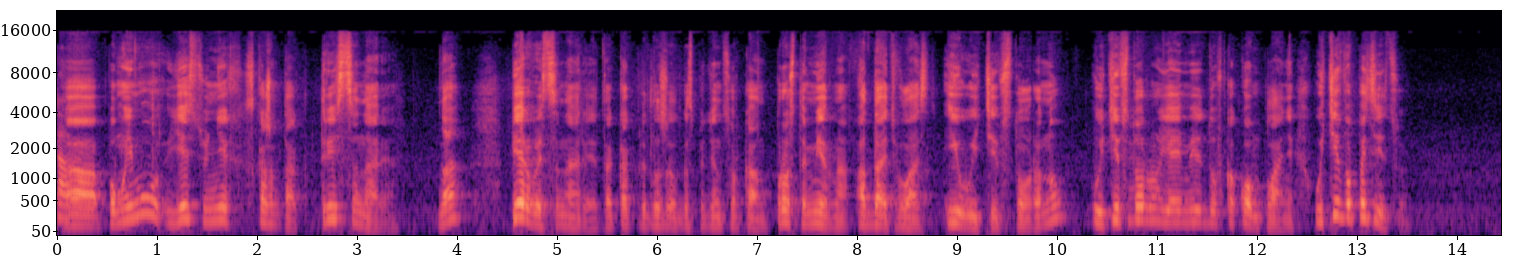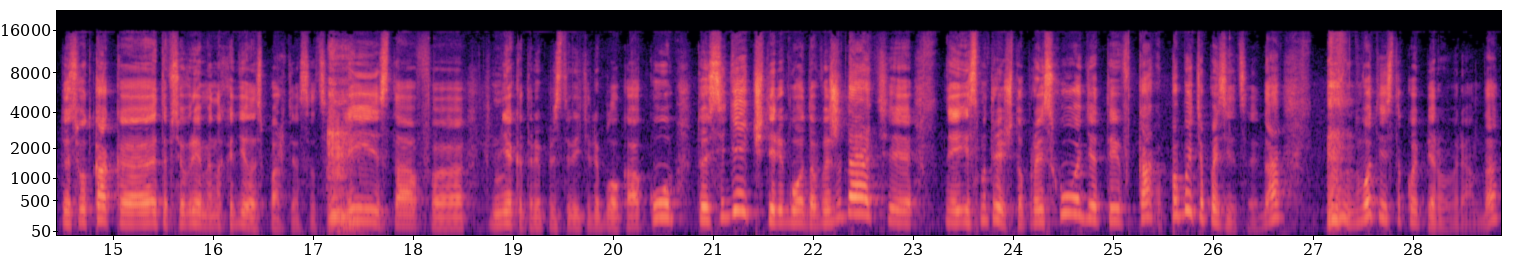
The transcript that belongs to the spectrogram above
А, по моему, есть у них, скажем так, три сценария, да. Первый сценарий, это как предложил господин Цуркан, просто мирно отдать власть и уйти в сторону. Уйти в сторону я имею в виду в каком плане? Уйти в оппозицию. То есть вот как э, это все время находилась партия социалистов, э, некоторые представители блока АКУМ. То есть сидеть 4 года, выжидать э, и смотреть, что происходит, и как, побыть оппозицией. Да? Вот есть такой первый вариант. Да?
